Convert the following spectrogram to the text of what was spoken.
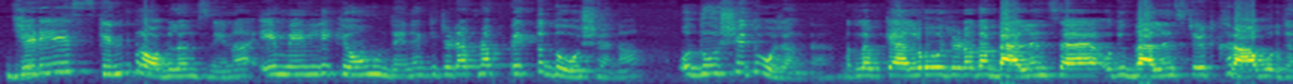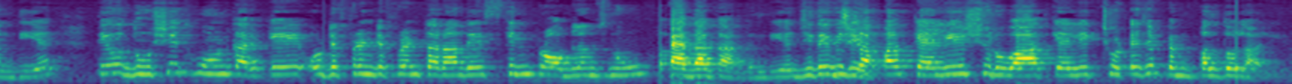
ਜਿਹੜੇ ਸਕਿਨ ਪ੍ਰੋਬਲਮਸ ਨੇ ਨਾ ਇਹ ਮੇਨਲੀ ਕਿਉਂ ਹੁੰਦੇ ਨੇ ਕਿ ਜਿਹੜਾ ਆਪਣਾ ਪਿੱਤ ਦੋਸ਼ ਹੈ ਨਾ ਉਹ ਦੂਸ਼ਿਤ ਹੋ ਜਾਂਦਾ ਹੈ। ਮਤਲਬ ਕਹਿ ਲਓ ਜਿਹੜਾ ਉਹਦਾ ਬੈਲੈਂਸ ਹੈ ਉਹਦੀ ਬੈਲੈਂਸ ਸਟੇਟ ਖਰਾਬ ਹੋ ਜਾਂਦੀ ਹੈ ਤੇ ਉਹ ਦੂਸ਼ਿਤ ਹੋਣ ਕਰਕੇ ਉਹ ਡਿਫਰੈਂਟ ਡਿਫਰੈਂਟ ਤਰ੍ਹਾਂ ਦੇ ਸਕਿਨ ਪ੍ਰੋਬਲਮਸ ਨੂੰ ਪੈਦਾ ਕਰ ਦਿੰਦੀ ਹੈ ਜਿਹਦੇ ਵਿੱਚ। ਆਪਾਂ ਕਹਿ ਲਈਏ ਸ਼ੁਰੂਆਤ ਕਹਿ ਲਈਏ ਇੱਕ ਛੋਟੇ ਜਿਹੇ ਪਿੰਪਲ ਤੋਂ ਲਾ ਲਈਏ।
